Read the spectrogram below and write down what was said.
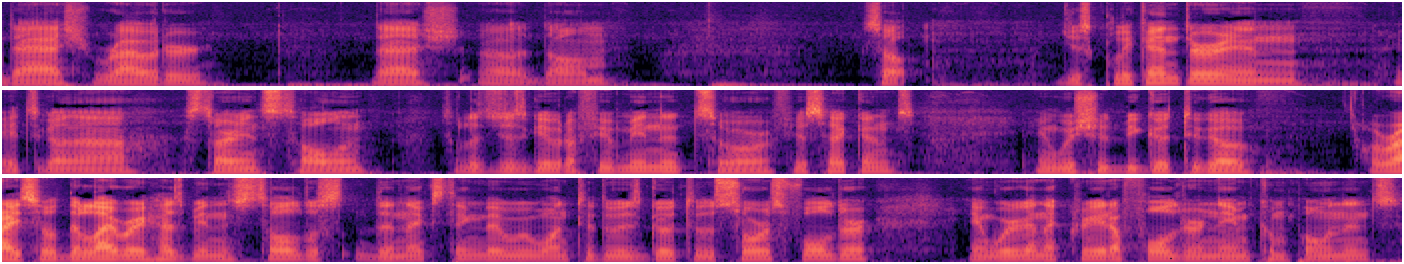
dash router dash uh, dom. So just click enter and it's gonna start installing. So let's just give it a few minutes or a few seconds and we should be good to go Alright, so the library has been installed. The next thing that we want to do is go to the source folder and we're going to create a folder named components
